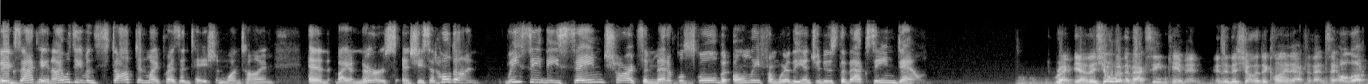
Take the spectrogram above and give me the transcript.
Exactly. And I was even stopped in my presentation one time and by a nurse and she said, "Hold on. We see these same charts in medical school but only from where they introduced the vaccine down." Right. Yeah, they show when the vaccine came in and then they show the decline after that and say, "Oh, look,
